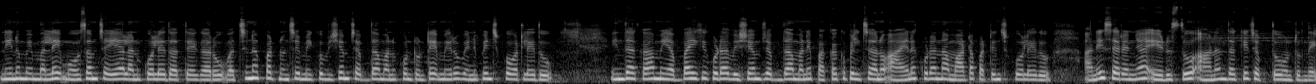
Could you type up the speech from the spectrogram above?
నేను మిమ్మల్ని మోసం చేయాలనుకోలేదు అత్తయ్య గారు. వచ్చినప్పటి నుంచి మీకు విషయం చెప్దామనుకుంటుంటే మీరు వినిపించుకోవట్లేదు. ఇందాక మీ అబ్బాయికి కూడా విషయం చెప్దామని పక్కకు పిలిచాను. ఆయన కూడా నా మాట పట్టించుకోలేదు అని శరణ్య ఏడుస్తూ ఆనందకి చెప్తూ ఉంటుంది.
